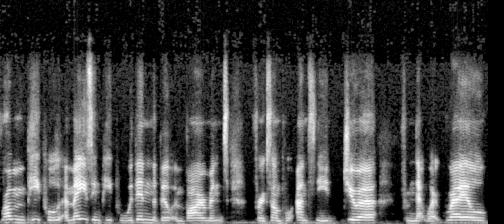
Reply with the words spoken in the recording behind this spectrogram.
from people amazing people within the built environment. For example anthony dewar from network rail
